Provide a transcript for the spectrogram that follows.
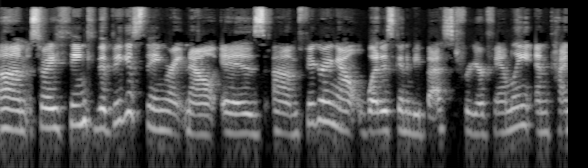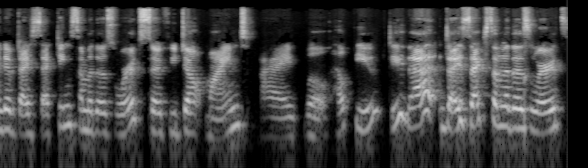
Um, so I think the biggest thing right now is um, figuring out what is going to be best for your family and kind of dissecting some of those words. So if you don't mind, I will help you do that. Dissect some of those words.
